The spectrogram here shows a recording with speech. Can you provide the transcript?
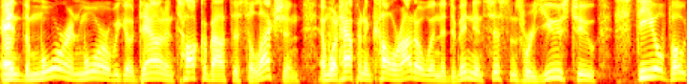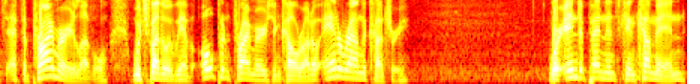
And the more and more we go down and talk about this election and what happened in Colorado when the Dominion systems were used to steal votes at the primary level, which, by the way, we have open primaries in Colorado and around the country where independents can come in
